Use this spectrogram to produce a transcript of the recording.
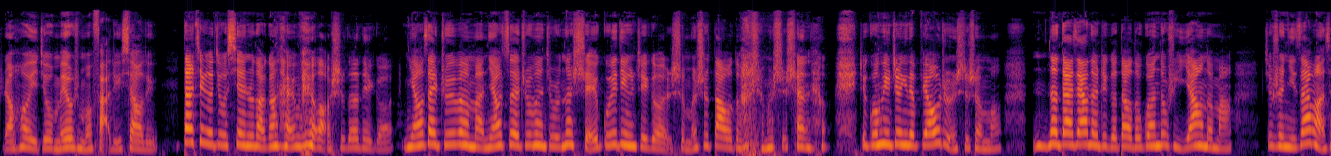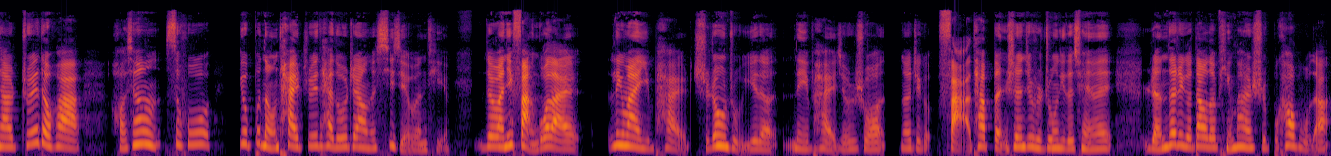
然后也就没有什么法律效率。但这个就陷入到刚才魏老师的那个，你要再追问嘛？你要再追问，就是那谁规定这个什么是道德，什么是善良？这公平正义的标准是什么？那大家的这个道德观都是一样的吗？就是你再往下追的话，好像似乎又不能太追太多这样的细节问题，对吧？你反过来。另外一派实证主义的那一派，就是说，那这个法它本身就是终极的权威，人的这个道德评判是不靠谱的，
